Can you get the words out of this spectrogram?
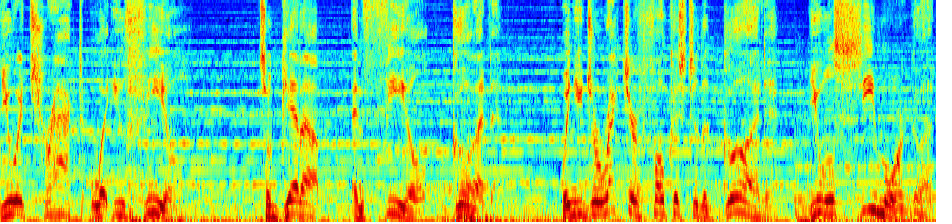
You attract what you feel. So get up and feel good. When you direct your focus to the good, you will see more good.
